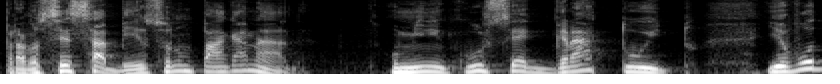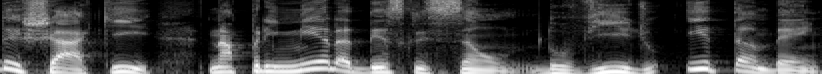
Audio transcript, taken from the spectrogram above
Para você saber, você não paga nada. O mini curso é gratuito. E eu vou deixar aqui na primeira descrição do vídeo e também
